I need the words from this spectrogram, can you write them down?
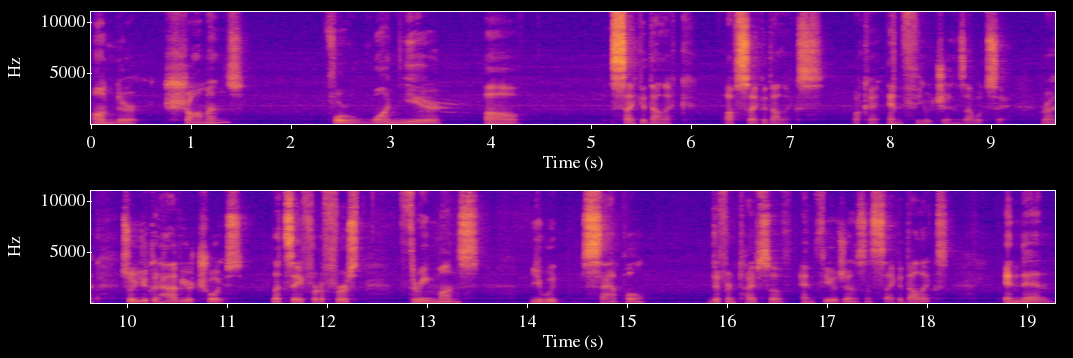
under shamans for one year of psychedelic of psychedelics. Okay entheogens i would say right? So you could have your choice. Let's say for the first three months you would sample different types of entheogens and psychedelics and then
